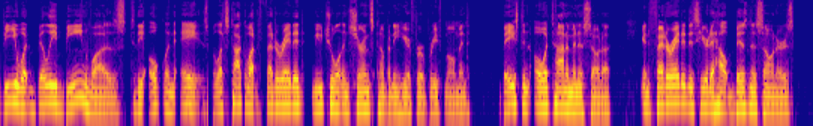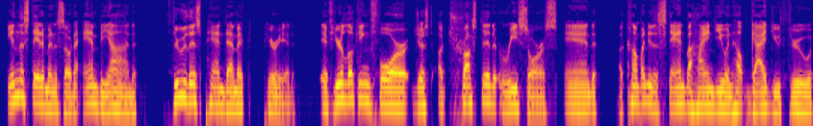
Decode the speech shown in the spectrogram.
be what Billy Beane was to the Oakland A's? But let's talk about Federated Mutual Insurance Company here for a brief moment. Based in Owatonna, Minnesota. And Federated is here to help business owners in the state of Minnesota and beyond through this pandemic period. If you're looking for just a trusted resource and a company to stand behind you and help guide you through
